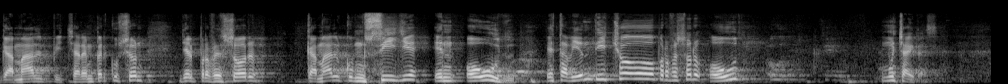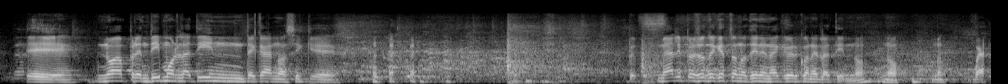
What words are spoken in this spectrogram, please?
Gamal Pichara en percusión y el profesor Kamal Kumsille en oud. ¿Está bien dicho, profesor? ¿Oud? Muchas gracias. Eh, no aprendimos latín, decano, así que... Me da la impresión de que esto no tiene nada que ver con el latín, ¿no? No, no. Bueno.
